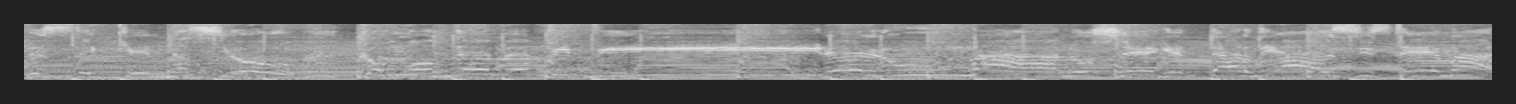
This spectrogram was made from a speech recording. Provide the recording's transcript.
desde que nació cómo debe vivir el humano. Llegué tarde al sistema,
